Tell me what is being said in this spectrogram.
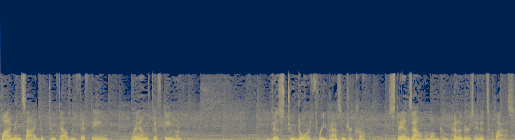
Climb inside the 2015 Ram 1500. This two-door, three-passenger truck stands out among competitors in its class.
